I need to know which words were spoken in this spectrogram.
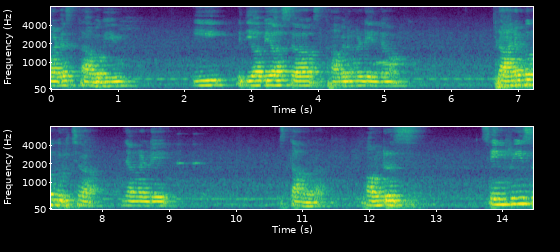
മഠസ്ഥാപകയും ഈ വിദ്യാഭ്യാസ സ്ഥാപനങ്ങളുടെ എല്ലാം പ്രാരംഭം കുറിച്ച ഞങ്ങളുടെ സ്ഥാപക founders saint Treesa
